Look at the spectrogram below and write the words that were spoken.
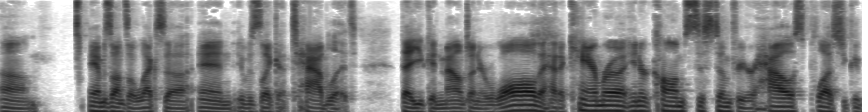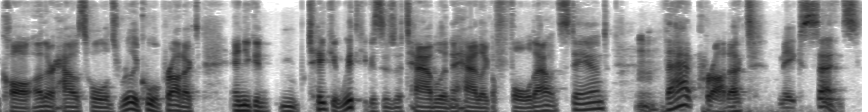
um, Amazon's Alexa and it was like a tablet that you could mount on your wall that had a camera intercom system for your house. Plus you could call other households. Really cool product. And you could take it with you because there's a tablet and it had like a fold out stand. Mm. that product makes sense.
